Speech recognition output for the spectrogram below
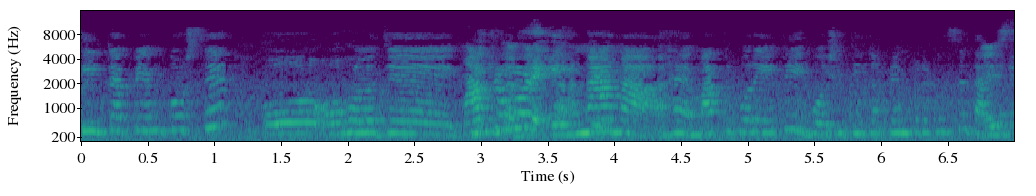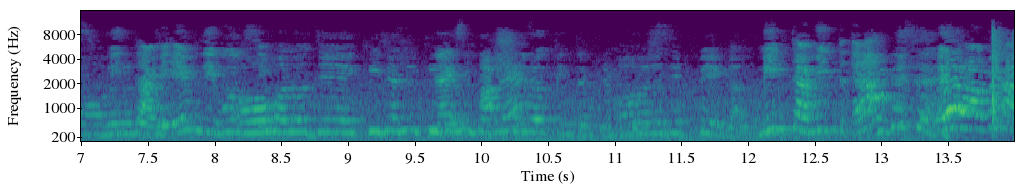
তিনটা প্রেম করছে ও ও হলো যে মাত্র পরে eight না না হ্যাঁ মাত্র পরে এইটে এই বয়সে তিনটা প্রেম করে ফেলছে তার ও আমি হলো যে- এমনি ও বলছি। হলো যে কি জানি কি জানি বলে। তিনটা প্রেম ও হলো যে পেগাল মিথ্যা, মিথ্যা। এটা হবে না,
